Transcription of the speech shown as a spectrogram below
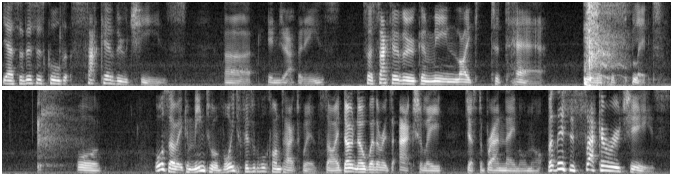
Yeah, so this is called sakeru cheese uh, in Japanese. So sakeru can mean like to tear or to split. Or also it can mean to avoid physical contact with. So I don't know whether it's actually just a brand name or not. But this is sakeru cheese.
